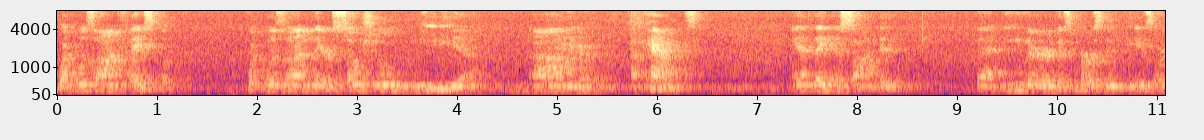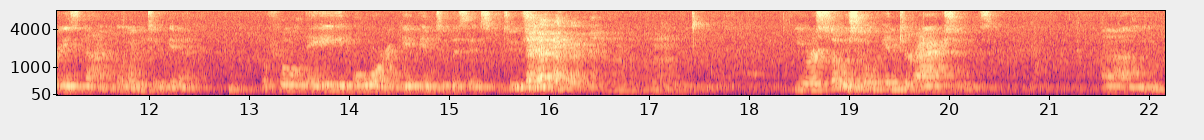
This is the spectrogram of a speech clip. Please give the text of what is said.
what was on Facebook, what was on their social media um, accounts. And they decided that either this person is or is not going to get the full aid or get into this institution. Your social interactions. Um,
